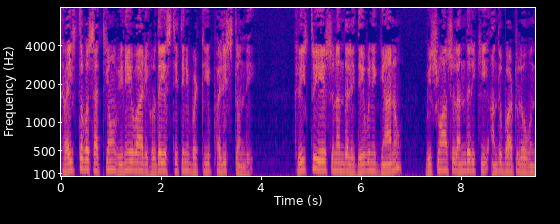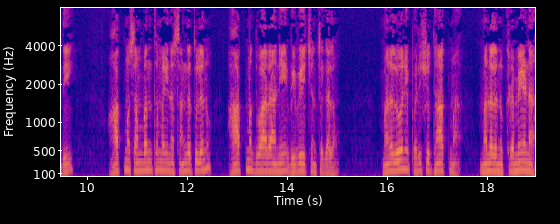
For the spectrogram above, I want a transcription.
క్రైస్తవ సత్యం వినేవారి హృదయస్థితిని బట్టి ఫలిస్తుంది. క్రీస్తు యేసునందలి దేవుని జ్ఞానం విశ్వాసులందరికీ అందుబాటులో ఉంది. ఆత్మ సంబంధమైన సంగతులను ఆత్మ ద్వారానే వివేచించగలం. మనలోని పరిశుద్ధాత్మ మనలను క్రమేణ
